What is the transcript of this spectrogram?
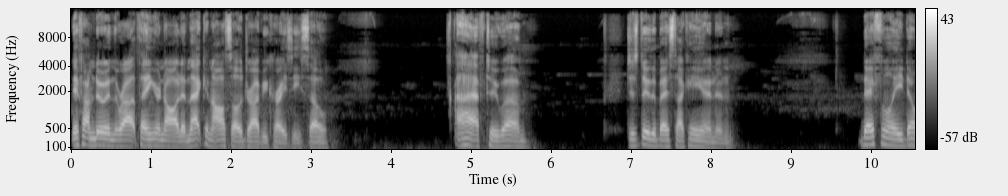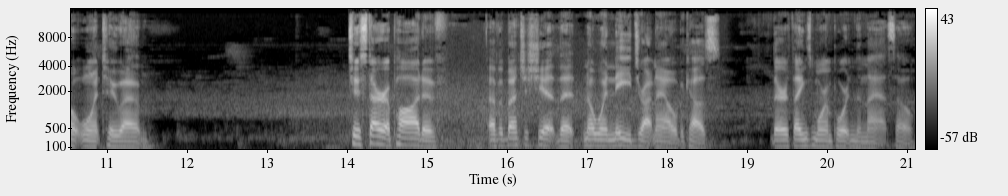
if I'm doing the right thing or not, and that can also drive you crazy. So I have to um, just do the best I can, and definitely don't want to um, to stir a pot of of a bunch of shit that no one needs right now because there are things more important than that. So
